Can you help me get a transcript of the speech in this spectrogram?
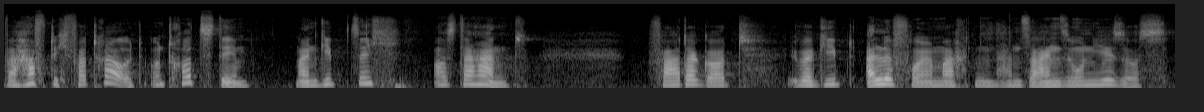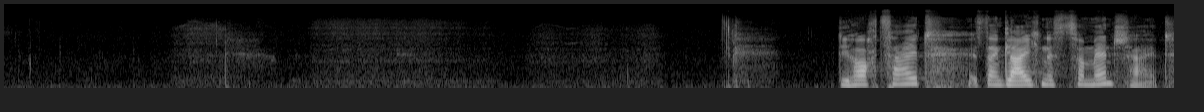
wahrhaftig vertraut. Und trotzdem, man gibt sich aus der Hand. Vater Gott übergibt alle Vollmachten an seinen Sohn Jesus. Die Hochzeit ist ein Gleichnis zur Menschheit.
